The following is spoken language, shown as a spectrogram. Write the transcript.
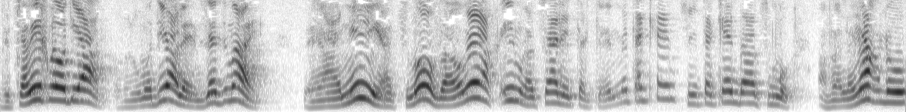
וצריך להודיעם, אבל הוא מודיע להם, זה דמאי. והעני עצמו והאורח, אם רצה לתקן, מתקן, שיתקן בעצמו. אבל אנחנו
